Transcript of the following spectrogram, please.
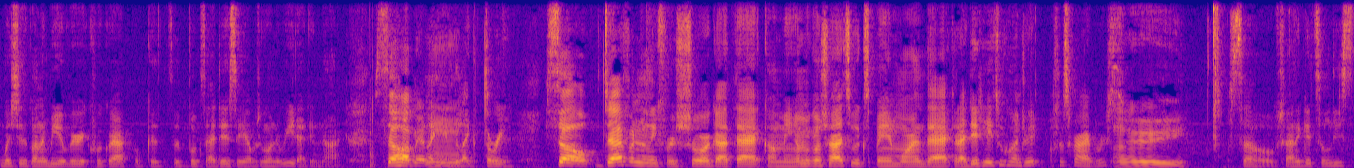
which is gonna be a very quick wrap up because the books I did say I was going to read, I did not. So I bet like maybe like three. So definitely for sure got that coming. I'm gonna try to expand more on that because I did hit 200 subscribers. Hey. So trying to get to at least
